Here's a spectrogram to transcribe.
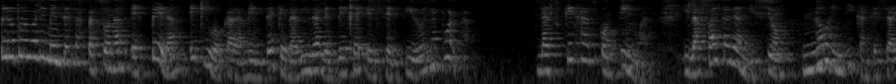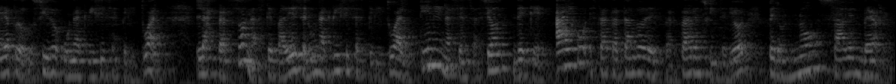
pero probablemente estas personas esperan equivocadamente que la vida les deje el sentido en la puerta. Las quejas continuas y la falta de ambición no indican que se haya producido una crisis espiritual. Las personas que padecen una crisis espiritual tienen la sensación de que algo está tratando de despertar en su interior, pero no saben verlo.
